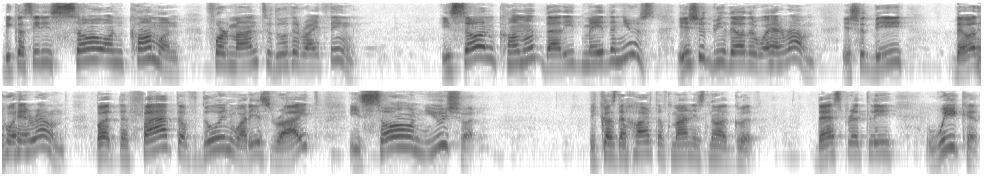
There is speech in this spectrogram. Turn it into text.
because it is so uncommon for man to do the right thing. It's so uncommon that it made the news. It should be the other way around. It should be the other way around. But the fact of doing what is right is so unusual because the heart of man is not good, desperately wicked.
